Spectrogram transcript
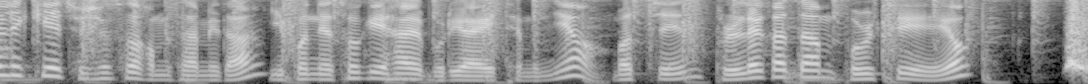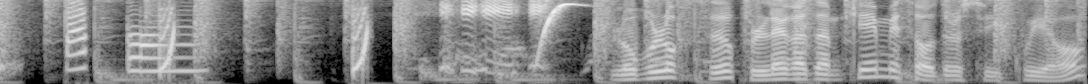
클릭해 주셔서 감사합니다. 이번에 소개할 무료 아이템은요. 멋진 블랙아담 볼트예요. 로블록스 블랙아담 게임에서 얻을 수 있고요.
